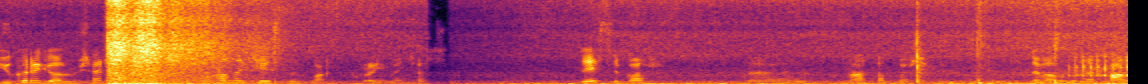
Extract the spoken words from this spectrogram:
yukarı görmüşler. Ondan sonra kestim. Bak burayı ben çarpsın. Neyse baş. Eee ne yapalım baş? Devamında kan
